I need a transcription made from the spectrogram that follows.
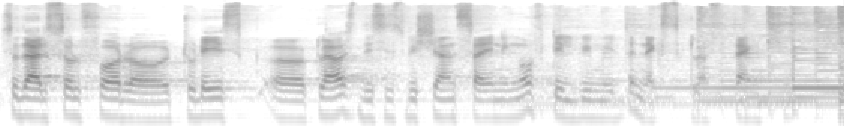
So, that is all for uh, today's class. This is Vishan signing off till we meet the next class. Thank you.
